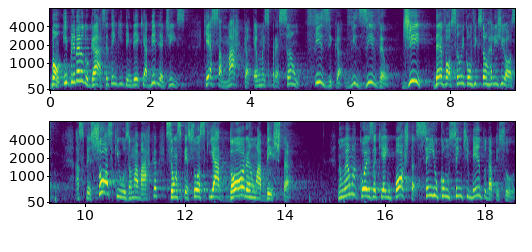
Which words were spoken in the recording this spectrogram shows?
Bom, em primeiro lugar, você tem que entender que a Bíblia diz que essa marca é uma expressão física, visível, de devoção e convicção religiosa. As pessoas que usam a marca são as pessoas que adoram a besta. Não é uma coisa que é imposta sem o consentimento da pessoa.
